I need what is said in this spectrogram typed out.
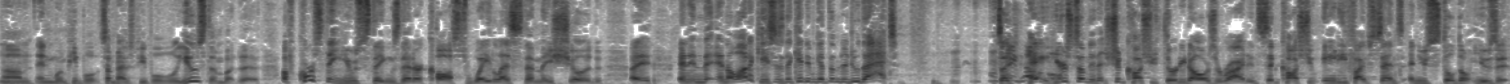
Um, and when people, sometimes people will use them, but uh, of course they use things that are cost way less than they should. And in, in a lot of cases, they can't even get them to do that. It's like, hey, here's something that should cost you thirty dollars a ride, instead costs you eighty-five cents, and you still don't use it.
